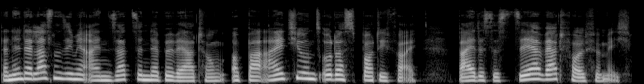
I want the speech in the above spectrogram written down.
dann hinterlassen Sie mir einen Satz in der Bewertung, ob bei iTunes oder Spotify. Beides ist sehr wertvoll für mich.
